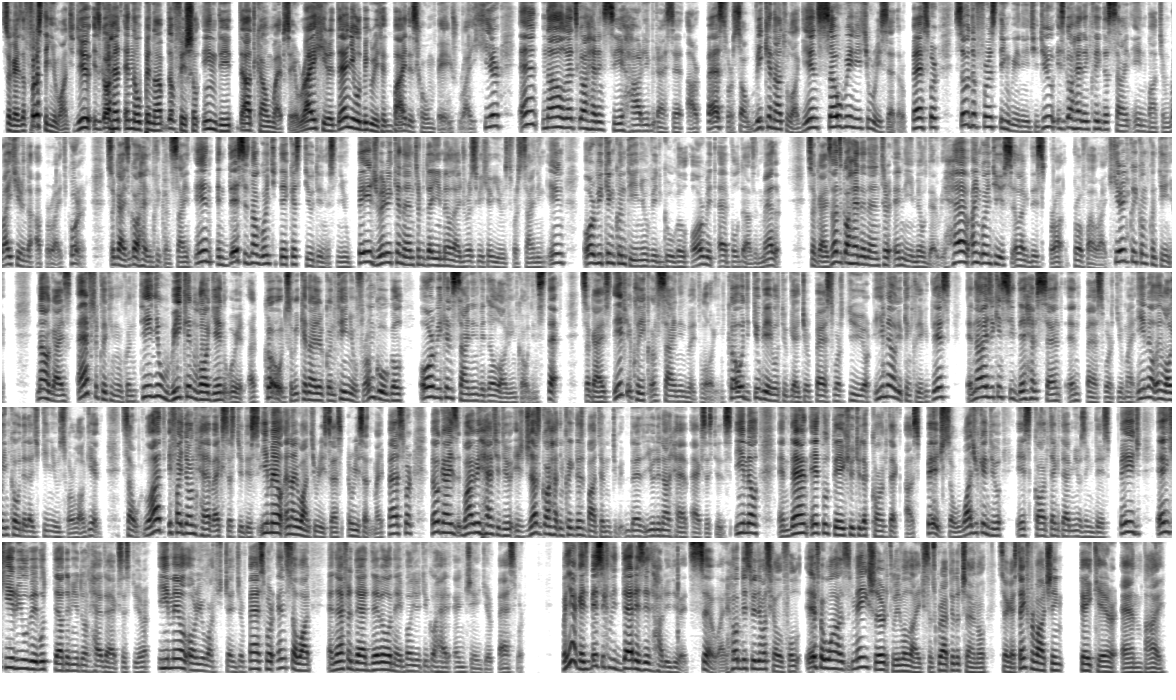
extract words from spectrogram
So guys, the first thing you want to do is go ahead and open up the official Indeed.com website right here. Then you'll be greeted by this homepage right here. And now let's go ahead and see how you reset our password. So we cannot log in, so we need to reset our password. So the first thing we need to do is go ahead and click the sign in button right here in the upper right corner. So guys, go ahead and click on sign in. And this is now going to take us to this new page where we can enter the email address we have used for signing in, or we can continue with Google or with Apple, doesn't matter. So guys, let's go ahead and enter an email that we have. I'm going to select this pro profile right here and click on continue. Now guys, after clicking on continue, we can log in with a code. So we can either continue from Google or we can sign in with the login code instead. So guys, if you click on sign in with login code, you'll be able to get your password to your email. You can click this and now as you can see, they have sent and password to my email and login code that you can use for login. So what if I don't have access to this email and I want to reset, reset my password? Well guys, what we have to do is just go ahead and click this button to, that you do not have access to this email and then it will take you to the contact us page. So what you can do is contact them using this page and here you'll be able to tell them you don't have the access to your email or you want to change your password and so on. And after that, they will enable you to go ahead and change your password. But yeah guys, basically that is it how to do it. So I hope this video was helpful. If it was, make sure to leave a like, subscribe to the channel. So guys, thanks for watching, take care and bye.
